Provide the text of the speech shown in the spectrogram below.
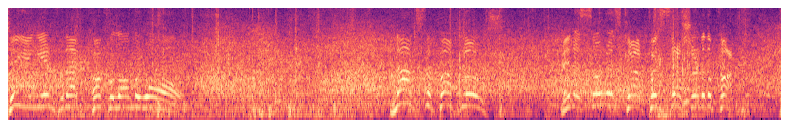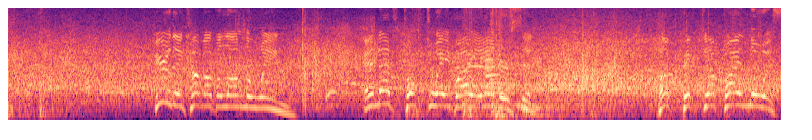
digging in for that puck along the wall. Knocks the puck loose. Minnesota's got possession of the puck. Here they come up along the wing. And that's poked away by Anderson. Puck picked up by Lewis.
